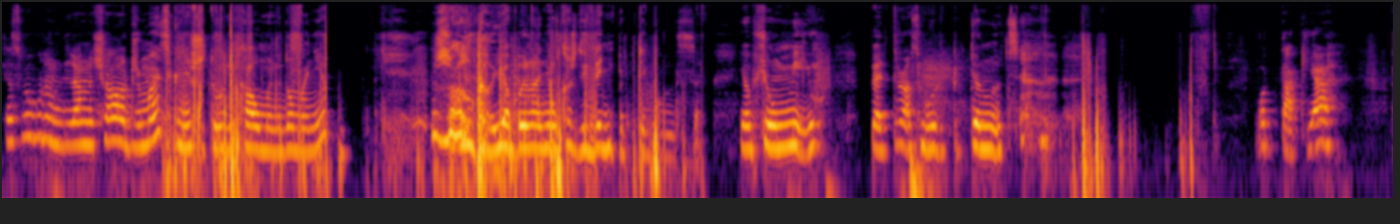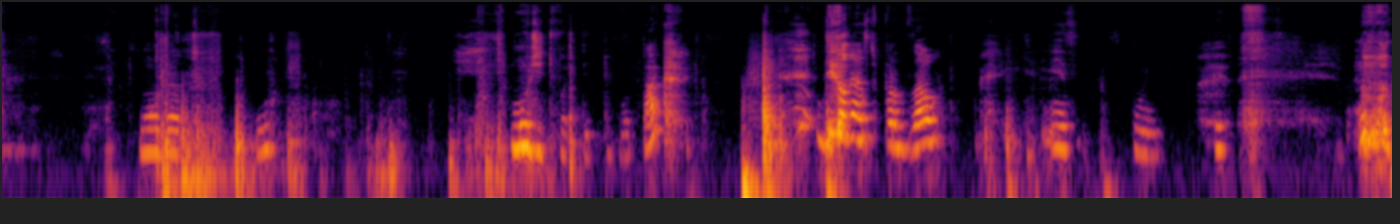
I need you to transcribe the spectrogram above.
Сейчас мы будем для начала отжиматься. Конечно, турника у меня дома нет. Жалко, я бы на нем каждый день подтягивался. Я вообще умею. Пять раз может подтянуться. Вот так я. может. Может вот это вот так. Делаю спортзал. И стул. Ну вот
